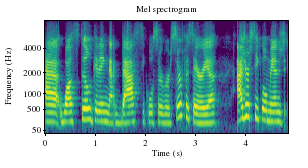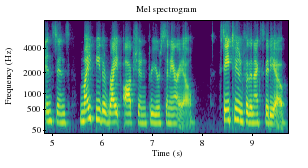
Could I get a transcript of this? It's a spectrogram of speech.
at, while still getting that vast SQL Server surface area, Azure SQL Managed Instance might be the right option for your scenario. Stay tuned for the next video.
